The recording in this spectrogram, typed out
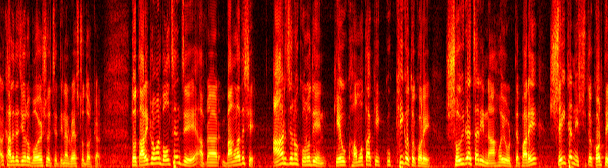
আর খালেদা জিয়ারও বয়স হয়েছে, তিনার রেস্টও দরকার। তো তারেক রহমান বলছেন যে, আপনার বাংলাদেশে আর যেন কোনোদিন কেউ ক্ষমতাকে কুক্ষিগত করে স্বৈরাচারী না হয়ে উঠতে পারে, সেইটা নিশ্চিত করতে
